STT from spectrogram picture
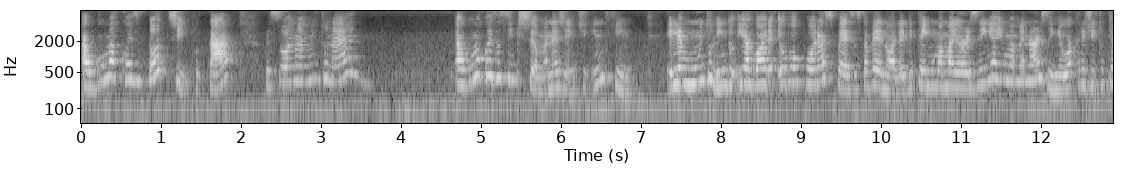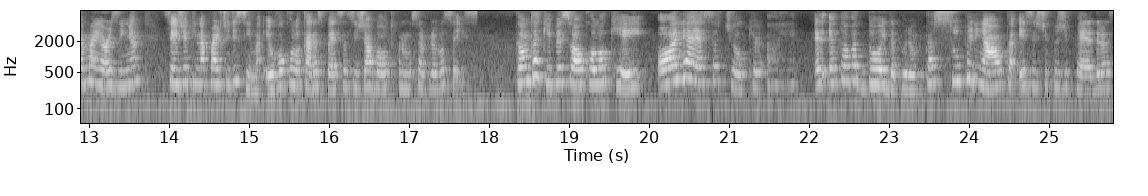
Alguma coisa do tipo, tá? A pessoa não é muito, né? É alguma coisa assim que chama, né, gente? Enfim, ele é muito lindo e agora eu vou pôr as peças, tá vendo? Olha, ele tem uma maiorzinha e uma menorzinha. Eu acredito que a maiorzinha seja aqui na parte de cima. Eu vou colocar as peças e já volto pra mostrar pra vocês. Então tá aqui, pessoal, coloquei. Olha essa choker. Ai, eu tava doida por... Tá super em alta esses tipos de pedras.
